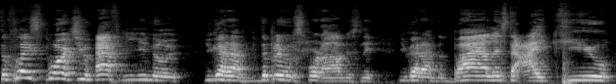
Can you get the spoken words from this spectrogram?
to play sports, you have to, you know, you gotta have depending on the sport. Obviously, you gotta have the balance, the IQ,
